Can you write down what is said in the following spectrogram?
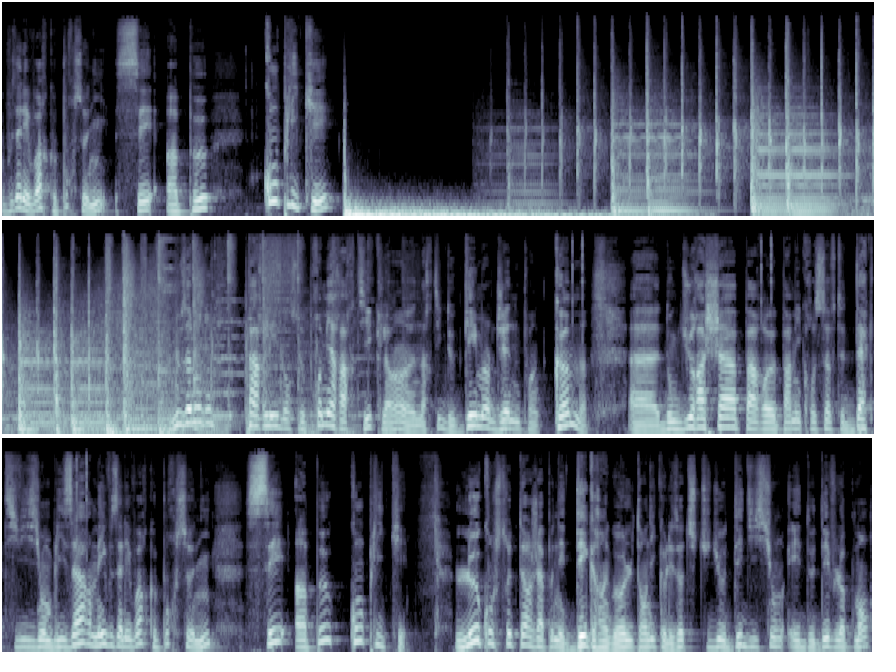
vous allez voir que pour Sony, c'est un peu compliqué Nous allons donc parler dans ce premier article, hein, un article de gamergen.com, euh, donc du rachat par, euh, par Microsoft d'Activision Blizzard, mais vous allez voir que pour Sony, c'est un peu compliqué. Le constructeur japonais dégringole, tandis que les autres studios d'édition et de développement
